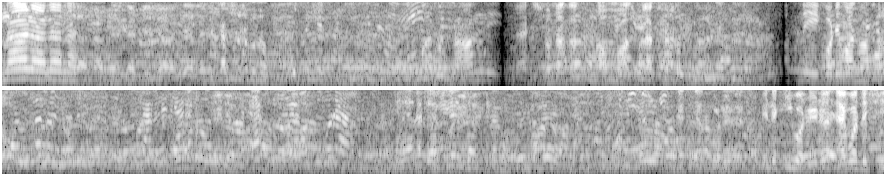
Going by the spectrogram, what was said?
না না না না। একশো টাকা সব মাছগুলো একশো টাকা। নেই কটি মাছ মাত্র? এটা কি বটে? এটা একবার দেখছি।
